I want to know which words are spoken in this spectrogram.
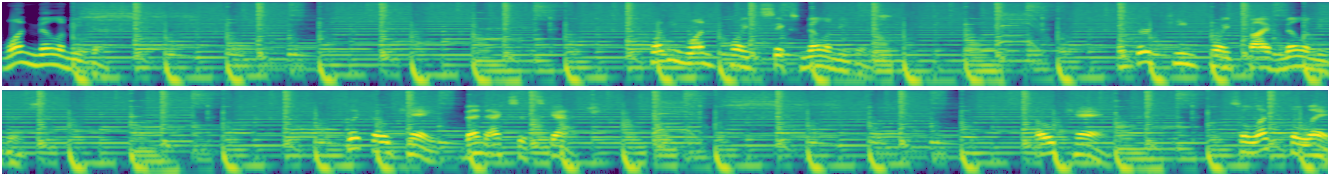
1 millimeter. 21.6 millimeters. And 13.5 millimeters. Click OK, then exit sketch. OK. Select fillet,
